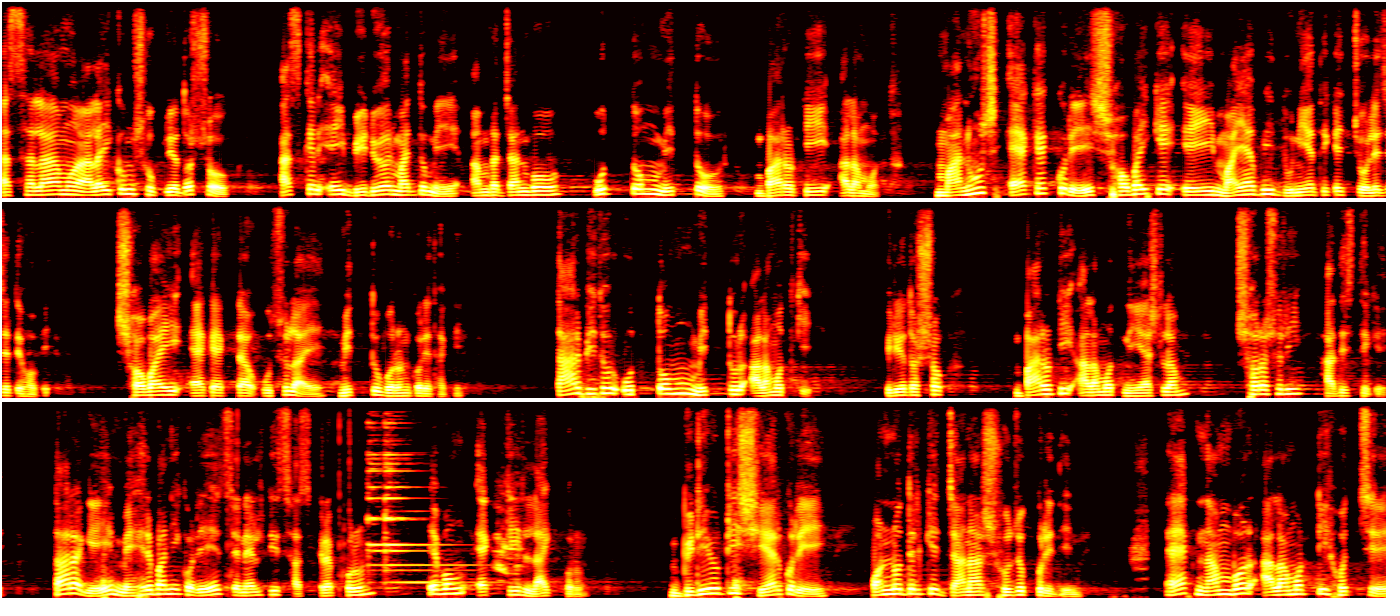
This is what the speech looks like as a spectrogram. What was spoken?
আসসালামু আলাইকুম সুপ্রিয় দর্শক। আজকের এই ভিডিওর মাধ্যমে আমরা জানব উত্তম মৃত্যুর বারোটি আলামত। মানুষ এক এক করে সবাইকে এই মায়াবী দুনিয়া থেকে চলে যেতে হবে। সবাই এক একটা উসুলায় মৃত্যুবরণ করে থাকে। তার ভিতর উত্তম মৃত্যুর আলামত কি? প্রিয় দর্শক, বারোটি আলামত নিয়ে আসলাম সরাসরি হাদিস থেকে। তার আগে মেহরবানি করে চ্যানেলটি সাবস্ক্রাইব করুন এবং একটি লাইক করুন। ভিডিওটি শেয়ার করে অন্যদেরকে জানার সুযোগ করে দিন। এক নম্বর আলামতটি হচ্ছে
